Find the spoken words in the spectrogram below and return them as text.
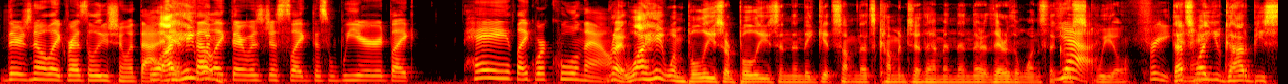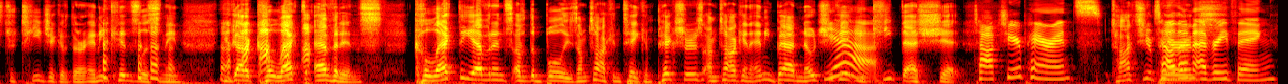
there's no like resolution with that. Well, I it hate felt when- like there was just like this weird like hey like we're cool now. Right. Well, I hate when bullies are bullies and then they get something that's coming to them and then they're they're the ones that Yeah. go squeal. Freaking That's why you got to be strategic. If there are any kids listening, you got to collect evidence. Collect the evidence of the bullies. I'm talking taking pictures. I'm talking any bad notes you Yeah. get. You keep that shit. Talk to your parents. Talk to your Tell parents. them everything.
